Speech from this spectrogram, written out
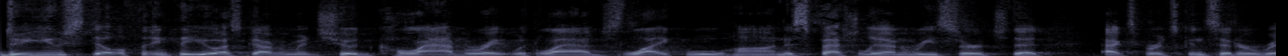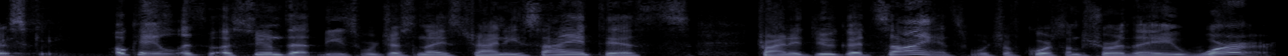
do you still think the U.S. government should collaborate with labs like Wuhan, especially on research that experts consider risky? Okay, let's assume that these were just nice Chinese scientists trying to do good science, which of course I'm sure they were.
